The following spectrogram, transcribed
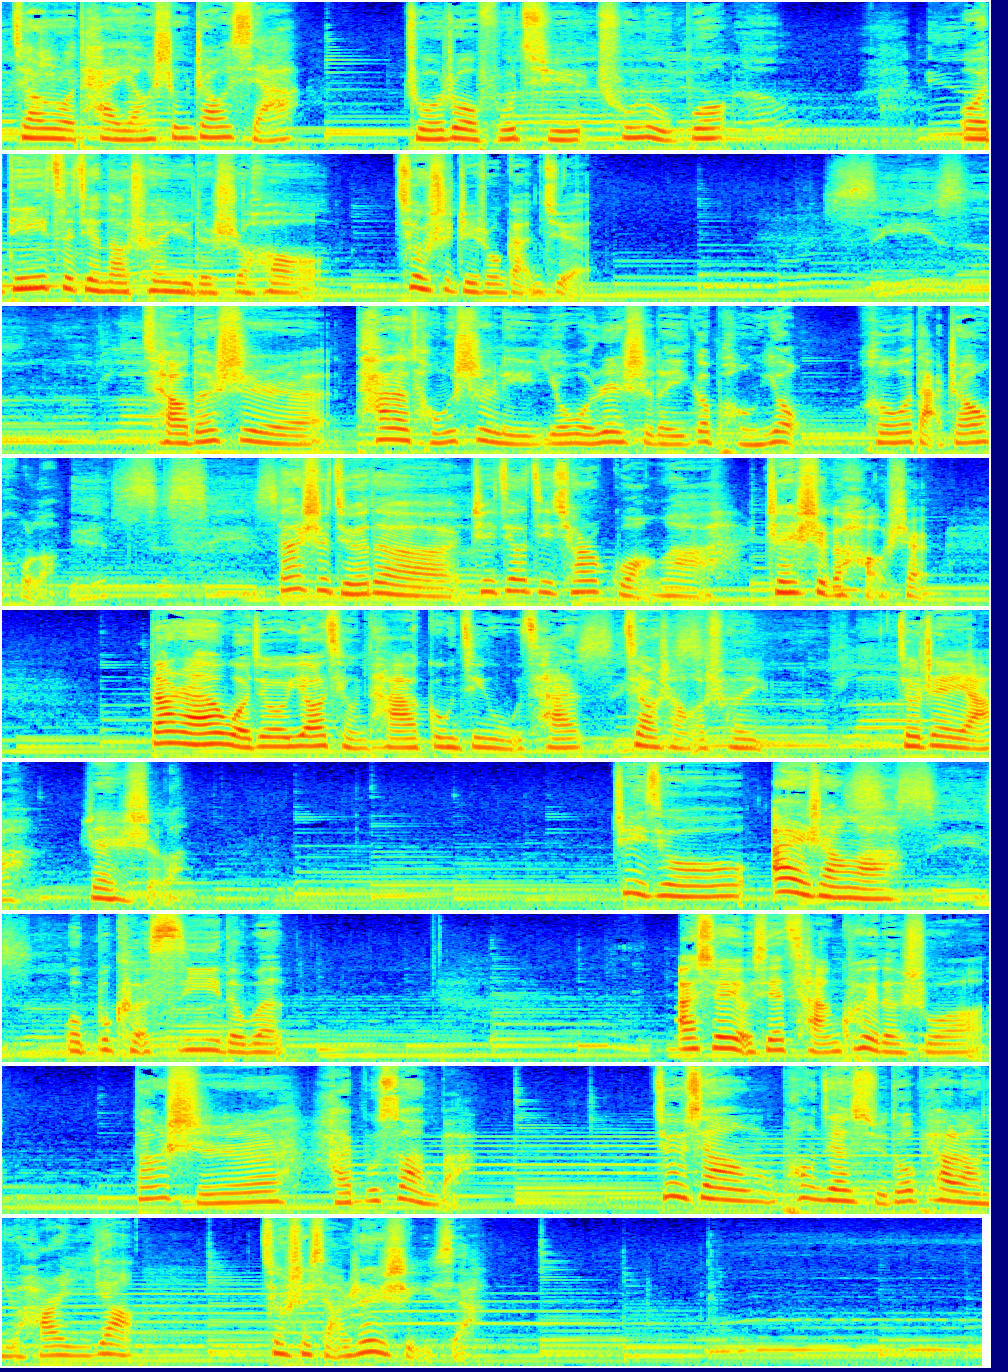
娇若太阳升朝霞，灼若芙蕖出露波。我第一次见到春雨的时候，就是这种感觉。巧的是，他的同事里有我认识的一个朋友，和我打招呼了。当时觉得这交际圈广啊，真是个好事儿。当然，我就邀请他共进午餐，叫上了春雨，就这样认识了。这就爱上了？我不可思议地问。阿轩有些惭愧地说：“当时还不算吧，就像碰见许多漂亮女孩一样，就是想认识一下。”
